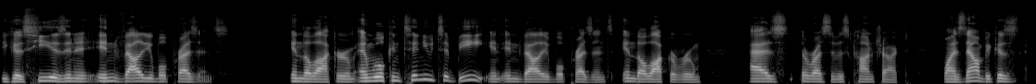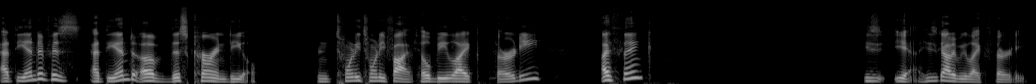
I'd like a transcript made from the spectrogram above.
because he is an invaluable presence in the locker room and will continue to be an invaluable presence in the locker room as the rest of his contract winds down because at the end of his at the end of this current deal in 2025 he'll be like 30 i think? He's yeah he's got to be like 30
